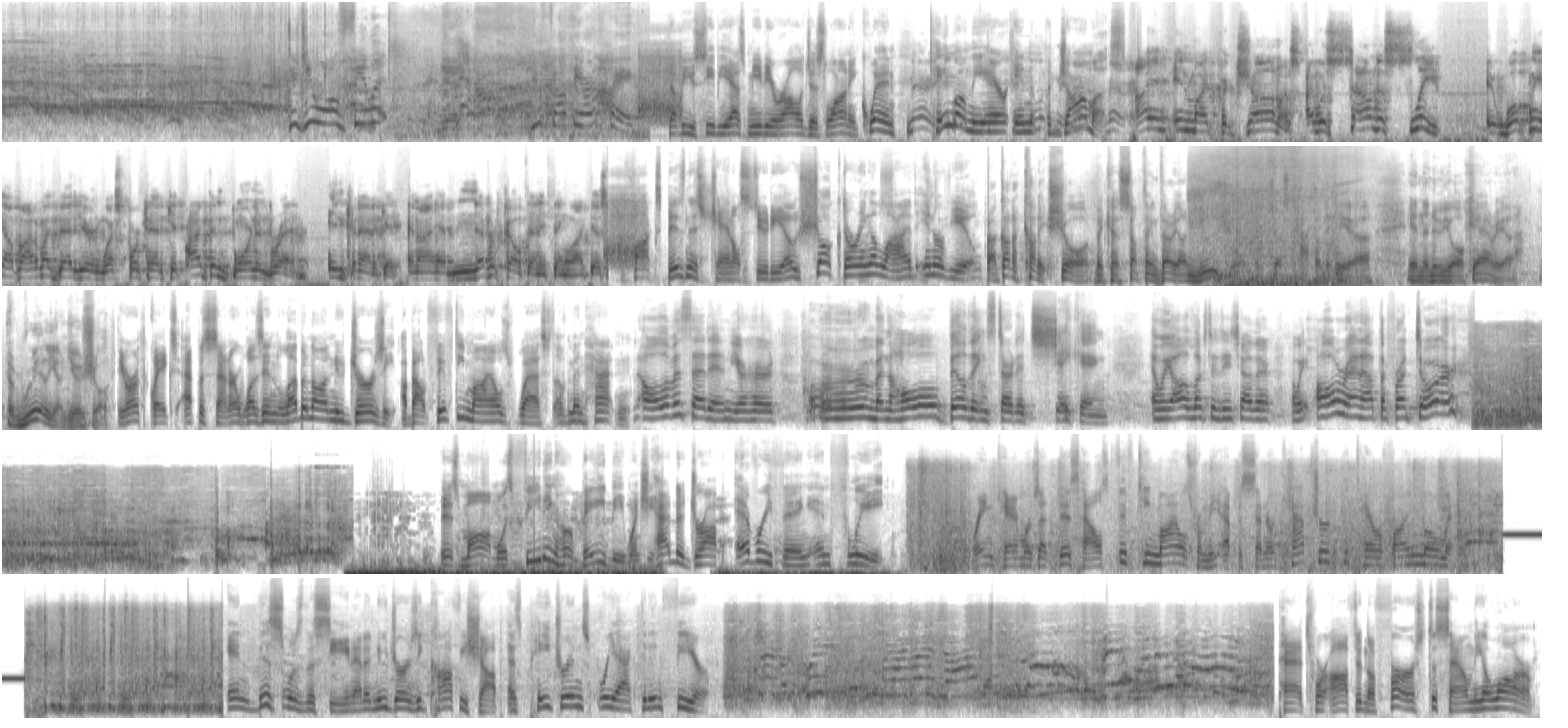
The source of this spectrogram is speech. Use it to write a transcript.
Did you all feel it? Yes. You felt the earthquake. WCBS meteorologist Lonnie Quinn came on the air in pajamas. I am in my pajamas. I was sound asleep it woke me up out of my bed here in Westport, Connecticut. I've been born and bred in Connecticut, and I have never felt anything like this. Fox Business Channel studio shook during a live interview. I've got to cut it short because something very unusual has just happened here in the New York area. Really unusual. The earthquake's epicenter was in Lebanon, New Jersey, about 50 miles west of Manhattan. All of a sudden, you heard, and the whole building started shaking and we all looked at each other and we all ran out the front door. This mom was feeding her baby when she had to drop everything and flee. Ring cameras at this house, 15 miles from the epicenter, captured the terrifying moment. And this was the scene at a New Jersey coffee shop as patrons reacted in fear. Pets were often the first to sound the alarm.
